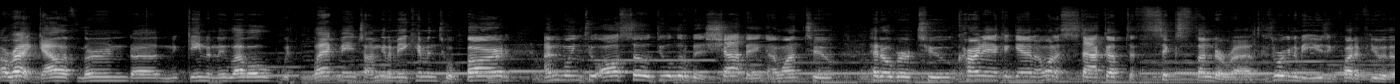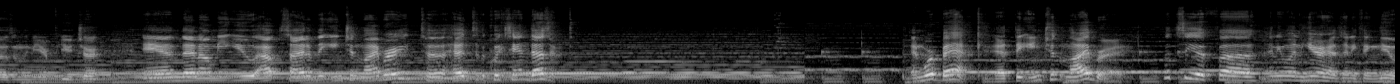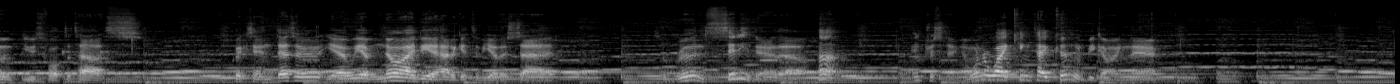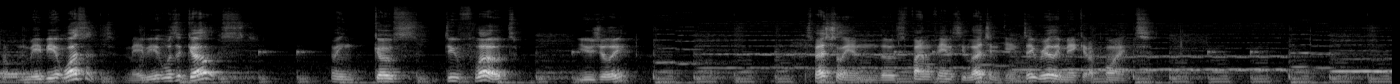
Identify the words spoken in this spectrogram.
Alright, Galuf learned, uh, gained a new level with Black Mage, I'm going to make him into a Bard. I'm going to also do a little bit of shopping. I want to head over to Karnak again. I want to stock up to six Thunder Rods, because we're going to be using quite a few of those in the near future. And then I'll meet you outside of the Ancient Library to head to the Quicksand Desert. And we're back at the Ancient Library. Let's see if uh, anyone here has anything new useful to us. Quicksand Desert, yeah, we have no idea how to get to the other side. It's a ruined city there, though. Huh. Interesting. I wonder why King Tycoon would be going there. Maybe it wasn't. Maybe it was a ghost. I mean, ghosts do float, usually. Especially in those Final Fantasy Legend games. They really make it a point.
